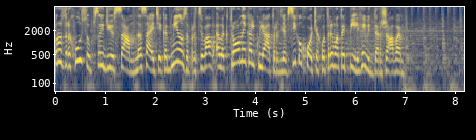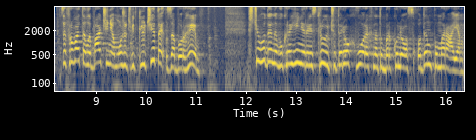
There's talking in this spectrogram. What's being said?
Розрахуй субсидію сам на сайті Кабміну запрацював електронний калькулятор для всіх охочих отримати пільги від держави. Цифрове телебачення можуть відключити за борги. Щогодини в Україні реєструють чотирьох хворих на туберкульоз. Один помирає.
